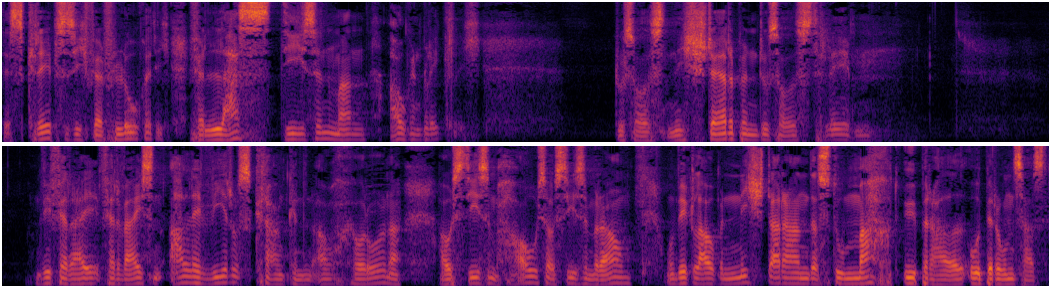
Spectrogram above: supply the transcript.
des Krebses, ich verfluche dich, verlass diesen Mann augenblicklich. Du sollst nicht sterben, du sollst leben. Und wir verweisen alle Viruskranken, auch Corona, aus diesem Haus, aus diesem Raum. Und wir glauben nicht daran, dass du Macht überall über uns hast,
